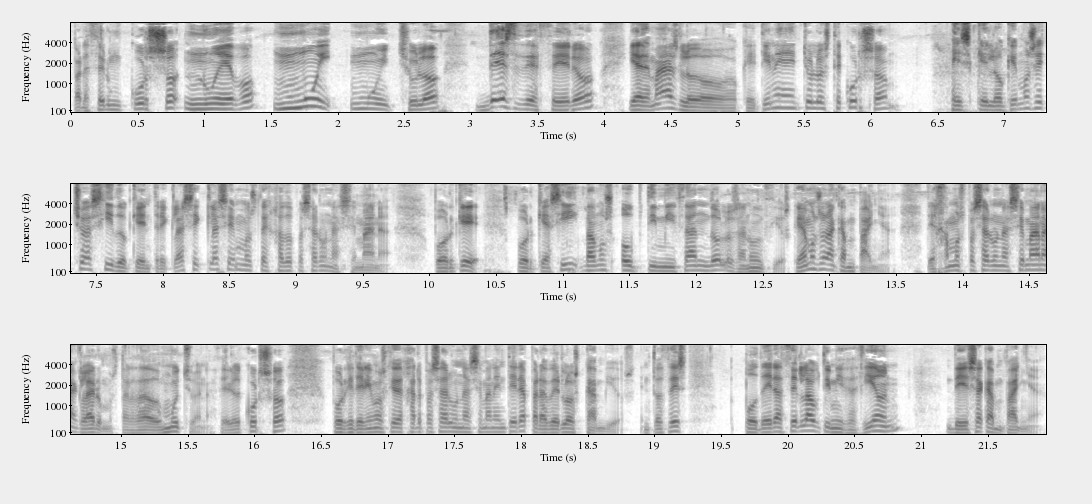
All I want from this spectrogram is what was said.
Para hacer un curso nuevo, muy, muy chulo, desde cero. Y además, lo que tiene chulo este curso es que lo que hemos hecho ha sido que entre clase y clase hemos dejado pasar una semana. ¿Por qué? Porque así vamos optimizando los anuncios. Creamos una campaña, dejamos pasar una semana, claro, hemos tardado mucho en hacer el curso, porque teníamos que dejar pasar una semana entera para ver los cambios. Entonces, poder hacer la optimización de esa campaña.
